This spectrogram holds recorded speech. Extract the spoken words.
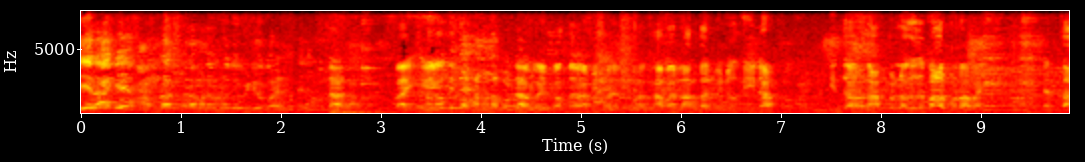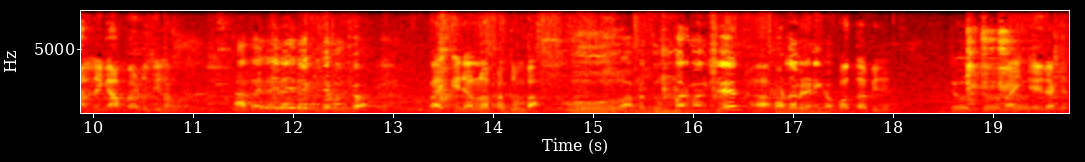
এর আগে আমরা ছাড়া মানে অন্য কেউ ভিডিও করেন না। ভাই দেখানো না ওই পদ্মা আমি শোনেন কোনো খাবার রান্নার ভিডিও দিই না কিন্তু এখন আপনার লগে তো পারব না ভাই। তার লেগে আপনার দিলাম। আচ্ছা এটা এটা এটা কিসের মাংস? ভাই এটা হলো আপনার দুম্বা। ও আমরা দুম্বার মাংসের হ্যাঁ। পর্দা বিরিয়ানি খাব। পদ্মা বিরিয়ানি। জোস, জোস, ভাই এই দেখেন।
